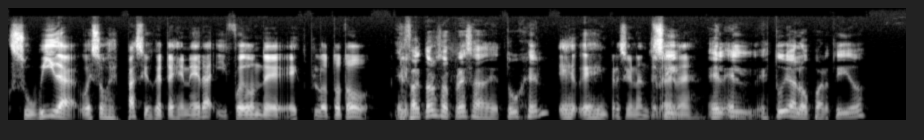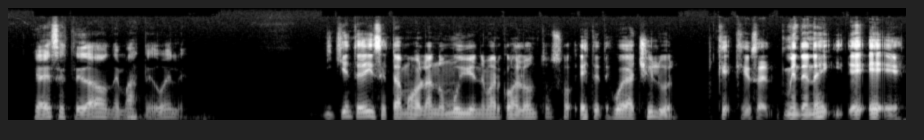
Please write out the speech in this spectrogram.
subida o esos espacios que te genera y fue donde explotó todo. El factor sorpresa de Tuchel, Es, es impresionante, la sí, verdad. él, él estudia los partidos y a veces te da donde más te duele. ¿Y quién te dice? Estamos hablando muy bien de Marcos Alonso, este te juega a Chilwell. Que, que, o sea, ¿Me entendés? Eh, eh, Es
